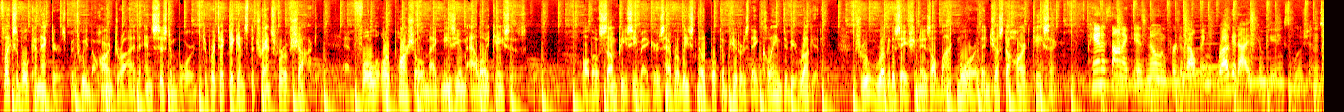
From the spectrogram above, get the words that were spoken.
flexible connectors between the hard drive and system board to protect against the transfer of shock, and full or partial magnesium alloy cases. Although some PC makers have released notebook computers they claim to be rugged, true ruggedization is a lot more than just a hard casing. Panasonic is known for developing ruggedized computing solutions,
